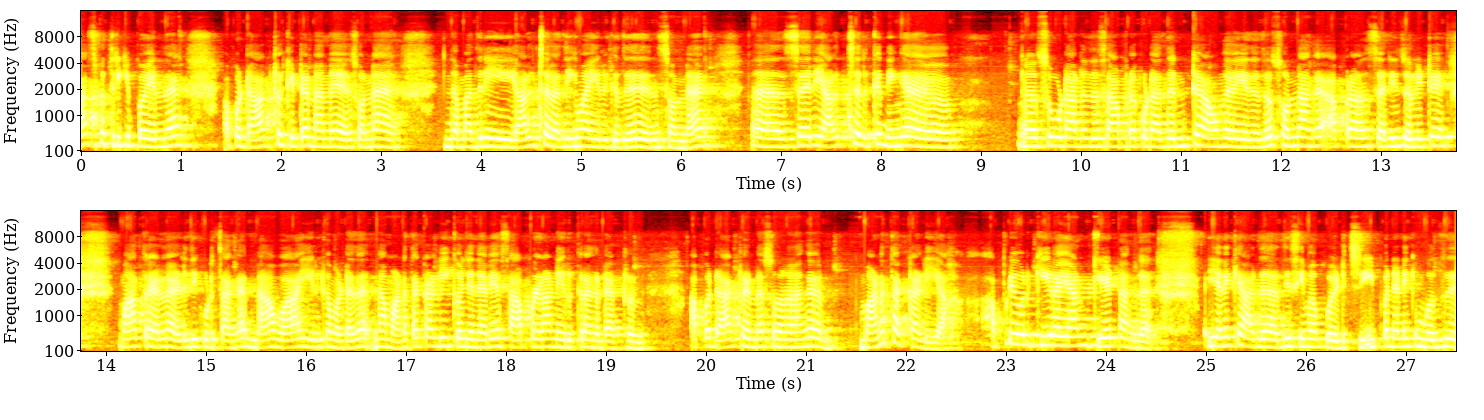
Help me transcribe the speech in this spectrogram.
ஆஸ்பத்திரிக்கு போயிருந்தேன். அப்போ டாக்டர்கிட்ட நான் சொன்னேன் இந்த மாதிரி அல்சர் அதிகமாக இருக்குதுன்னு சொன்னேன். சரி அல்சருக்கு நீங்கள் சூடானது சாப்பிடக்கூடாதுன்ட்டு அவங்க ஏதேதோ சொன்னாங்க. அப்புறம் சரின்னு சொல்லிட்டு மாத்திரை எல்லாம் எழுதி கொடுத்தாங்க. நான் வாய் இருக்க மாட்டேதான் நான் மணத்தக்காளி கொஞ்சம் நிறைய சாப்பிட்லான்னு இருக்கிறாங்க டாக்டர்னு அப்போ டாக்டர் என்ன சொன்னாங்க? மணத்தக்காளியா? அப்படி ஒரு கீரையான்னு கேட்டாங்க. எனக்கே அது அதிசயமாக போயிடுச்சு. இப்போ நினைக்கும் போது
